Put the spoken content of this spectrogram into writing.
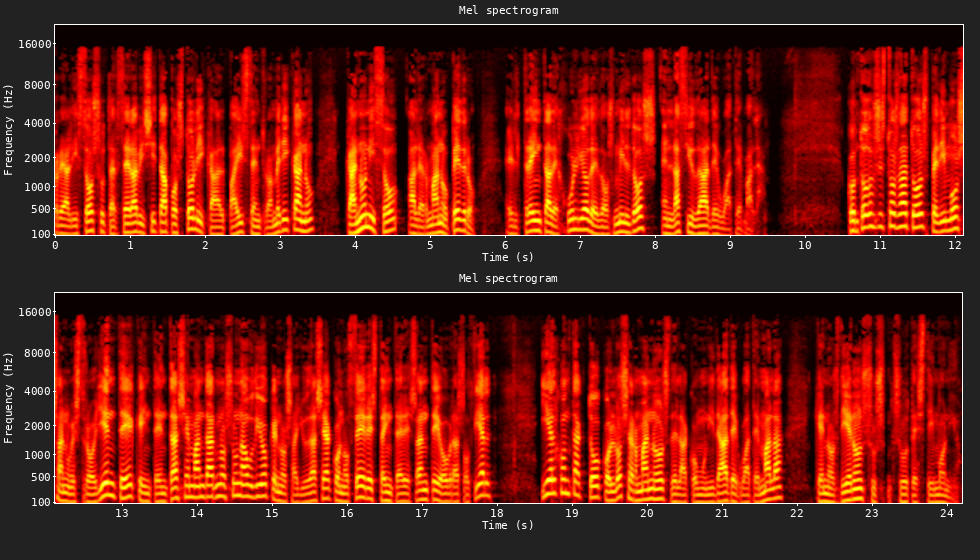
realizó su tercera visita apostólica al país centroamericano, canonizó al hermano Pedro el 30 de julio de 2002 en la ciudad de Guatemala. Con todos estos datos pedimos a nuestro oyente que intentase mandarnos un audio que nos ayudase a conocer esta interesante obra social y el contacto con los hermanos de la comunidad de Guatemala que nos dieron su, testimonio.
